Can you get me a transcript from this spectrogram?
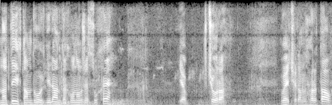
На тих там двох ділянках воно вже сухе. Я вчора вечором згортав.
